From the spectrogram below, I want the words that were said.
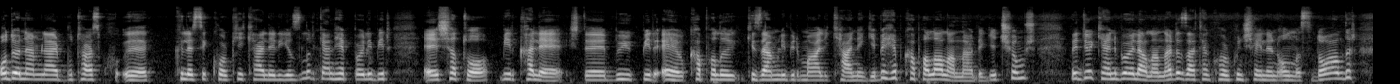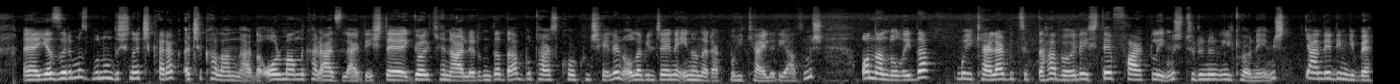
O dönemler bu tarz e, klasik korku hikayeleri yazılırken hep böyle bir e, şato, bir kale, işte büyük bir ev, kapalı, gizemli bir malikane gibi hep kapalı alanlarda geçiyormuş. Ve diyor ki hani böyle alanlarda zaten korkunç şeylerin olması doğaldır. E, yazarımız bunun dışına çıkarak açık alanlarda, ormanlık arazilerde, işte göl kenarlarında da bu tarz korkunç şeylerin olabileceğine inanarak bu hikayeleri yazmış. Ondan dolayı da bu hikayeler bir tık daha böyle işte farklıymış, türünün ilk örneğiymiş. Yani dediğim gibi...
